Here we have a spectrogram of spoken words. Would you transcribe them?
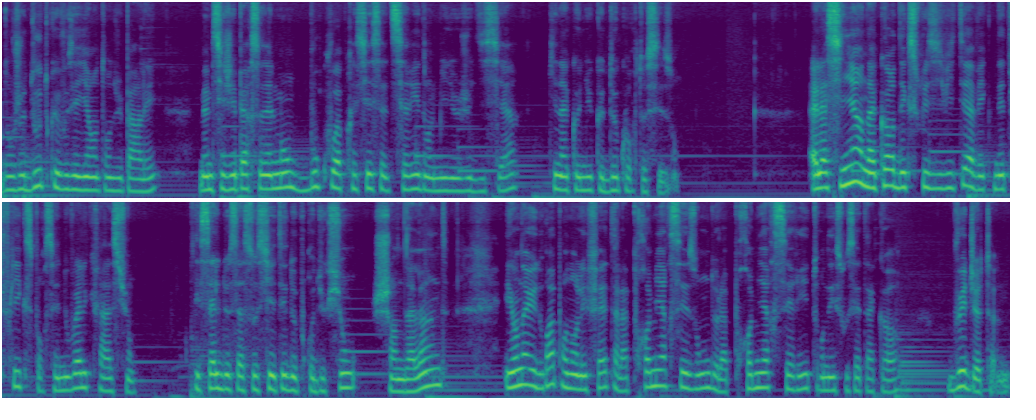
dont je doute que vous ayez entendu parler, même si j'ai personnellement beaucoup apprécié cette série dans le milieu judiciaire, qui n'a connu que deux courtes saisons. Elle a signé un accord d'exclusivité avec Netflix pour ses nouvelles créations, et celle de sa société de production, Shondaland, et on a eu droit pendant les fêtes à la première saison de la première série tournée sous cet accord, Bridgerton.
